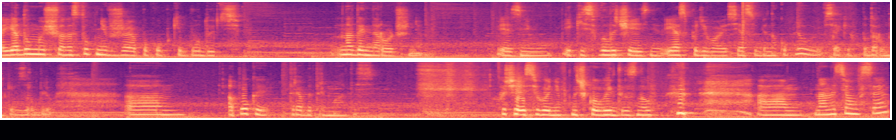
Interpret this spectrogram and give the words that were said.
Я думаю, що наступні вже покупки будуть на день народження. Я зніму якісь величезні. Я сподіваюся, я собі накуплю і всяких подарунків зроблю. А, а поки треба триматись. Хоча я сьогодні в книжковий йду знов. А, на цьому все.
